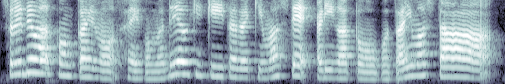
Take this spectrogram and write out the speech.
それでは今回も最後までお聴きいただきましてありがとうございました。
